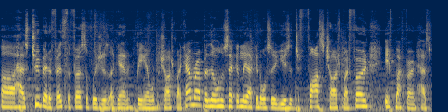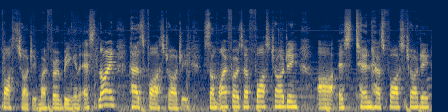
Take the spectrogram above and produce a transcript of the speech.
uh, has two benefits, the first of which is again being able to charge my camera, but also secondly I can also use it to fast charge my phone if my phone has fast charging. My phone being an S9 has fast charging. Some iPhones have fast charging, uh, S10 has fast charging.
